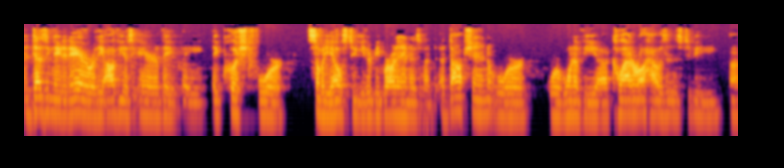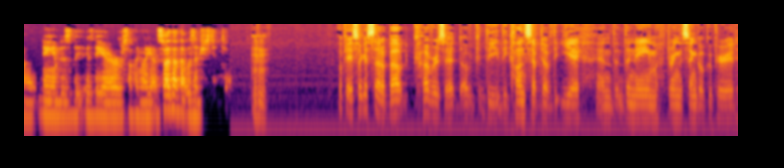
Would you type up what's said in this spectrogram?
the designated heir or the obvious heir, they they they pushed for somebody else to either be brought in as an adoption or or one of the uh, collateral houses to be uh, named as the as the heir or something like that. So I thought that was interesting too. Mm-hmm. Okay, so I guess that about covers it. The the concept of the ie and the, the name during the Sengoku period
